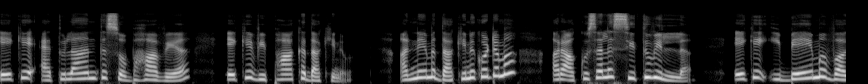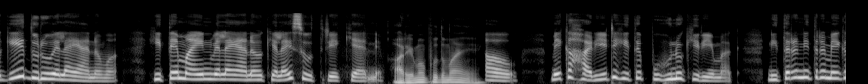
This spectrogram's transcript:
ඒකේ ඇතුළාන්ත ස්වභාවය ඒකේ විපාක දකින්න. අන්නේම දකින්නකොටම අර අකුසල සිතුවිල්ල ඒකේ ඉබේම වගේ දුර වෙලා යනවා. හිතේ මයින් වෙලා යනවා කියලායි සූත්‍රය කියන්නේ. හරිම පුදුමයි. ඔව්. මේක හරියට හිත පුහුණු කිරීමක්. නිතර නිතර මේක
